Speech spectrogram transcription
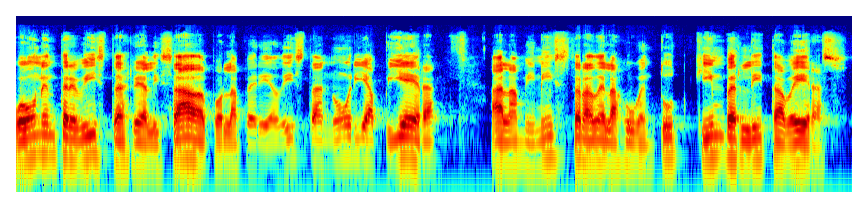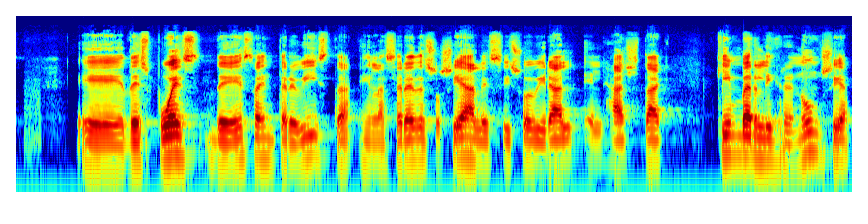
fue una entrevista realizada por la periodista Nuria Piera a la ministra de la Juventud, Kimberly Taveras. Eh, después de esa entrevista en las redes sociales hizo viral el hashtag Kimberly renuncia.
